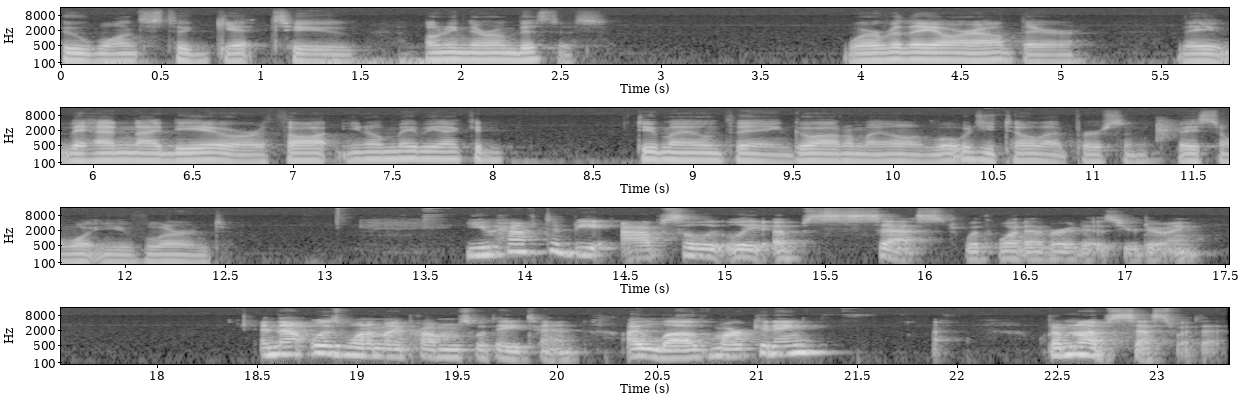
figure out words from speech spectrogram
who wants to get to owning their own business? wherever they are out there, they they had an idea or a thought, you know, maybe I could do my own thing, go out on my own. What would you tell that person based on what you've learned? You have to be absolutely obsessed with whatever it is you're doing. And that was one of my problems with A10. I love marketing, but I'm not obsessed with it.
